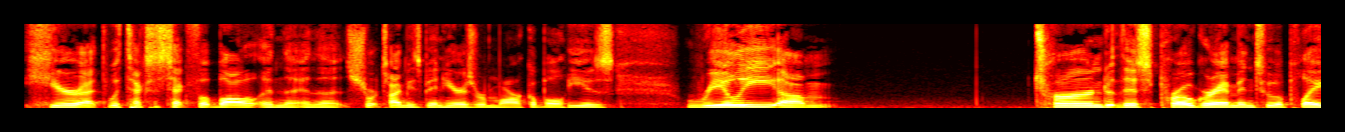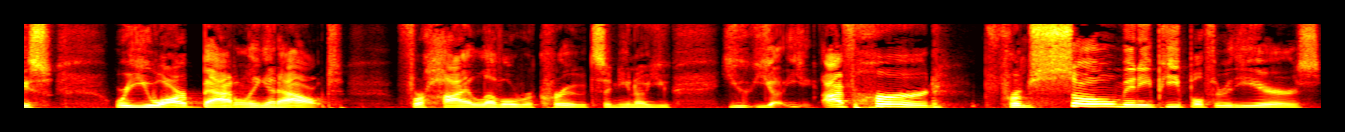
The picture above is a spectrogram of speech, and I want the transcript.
here at with Texas Tech football in the in the short time he's been here is remarkable. He has really um, turned this program into a place where you are battling it out for high level recruits, and you know you you, you I've heard from so many people through the years.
